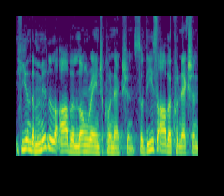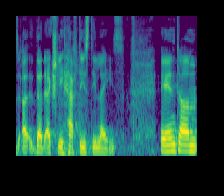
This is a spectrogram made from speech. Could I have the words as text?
here in the middle are the long range connections. So these are the connections uh, that actually have these delays. And um,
